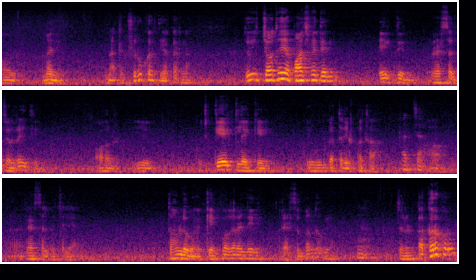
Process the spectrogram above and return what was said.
और मैंने नाटक शुरू कर दिया करना। तो ये चौथे या पाँचवें दिन एक दिन रिहर्सल चल रही थी और ये कुछ केक लेके ये उनका तरीका था। अच्छा। हाँ रिहर्सल में चले आए। तो हम लोगों ने केक वगैरह ले ली रिहर्सल बंद हो गया। हाँ। तो उन्होंने कहा करो करो।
